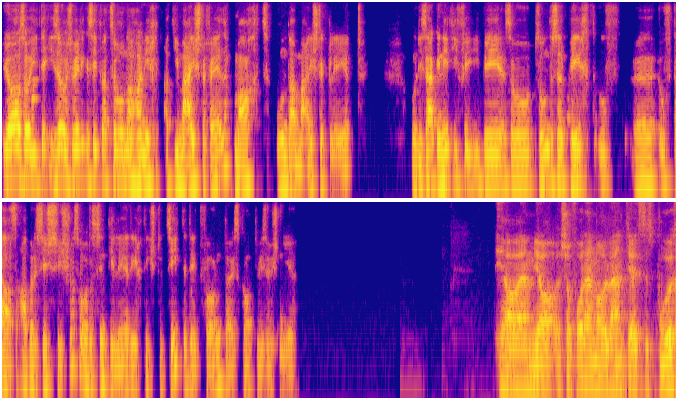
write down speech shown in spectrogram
Ja, also in, in so schwierigen Situationen habe ich die meisten Fehler gemacht und am meisten gelernt. Und ich sage nicht, ich, ich bin so besonders erpicht auf, äh, auf das, aber es ist, ist, schon so, das sind die lehrrichtigsten Zeiten, dort formt uns Gott wie sonst nie. Ja, ähm, ja, schon vorher mal erwähnt, habe jetzt das Buch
